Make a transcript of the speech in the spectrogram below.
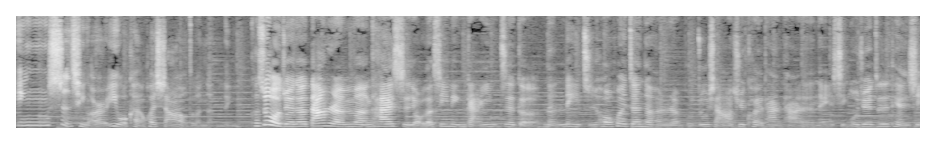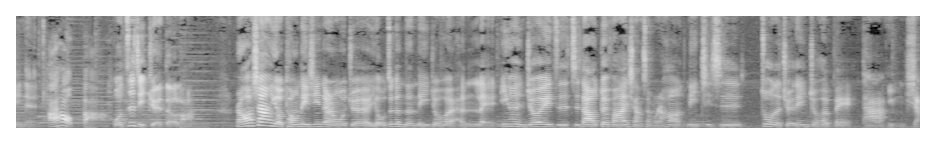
因事情而异，我可能会想要有这个能力。可是我觉得，当人们开始有了心灵感应这个能力之后，会真的很忍不住想要去窥探他人的内心。我觉得这是天性诶，还好吧？我自己觉得啦。然后像有同理心的人，我觉得有这个能力就会很累，因为你就会一直知道对方在想什么，然后你其实做的决定就会被他影响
